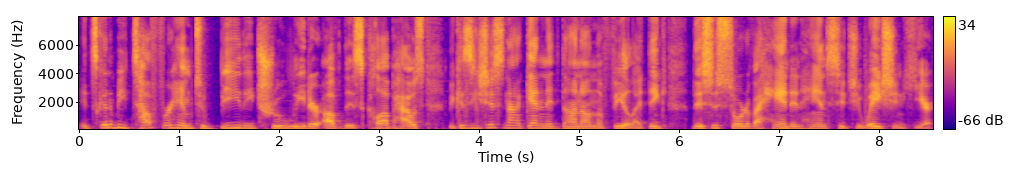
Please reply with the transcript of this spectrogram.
it's going to be tough for him to be the true leader of this clubhouse because he's just not getting it done on the field. I think this is sort of a hand in hand situation here.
